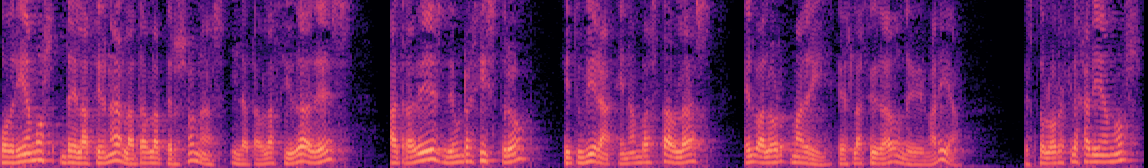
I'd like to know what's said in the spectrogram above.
podríamos relacionar la tabla personas y la tabla ciudades a través de un registro que tuviera en ambas tablas el valor Madrid, que es la ciudad donde vive María. Esto lo reflejaríamos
